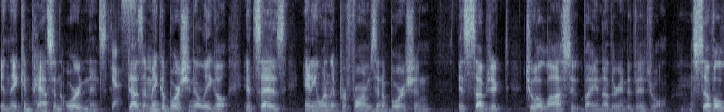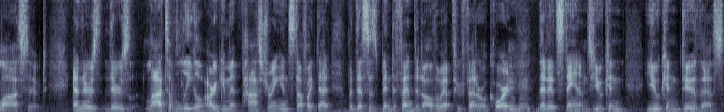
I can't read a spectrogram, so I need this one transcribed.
and they can pass an ordinance. Yes. Doesn't make abortion illegal. It says anyone that performs an abortion is subject to a lawsuit by another individual a civil lawsuit. And there's there's lots of legal argument, posturing, and stuff like that. But this has been defended all the way up through federal court mm-hmm. that it stands. You can you can do this.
